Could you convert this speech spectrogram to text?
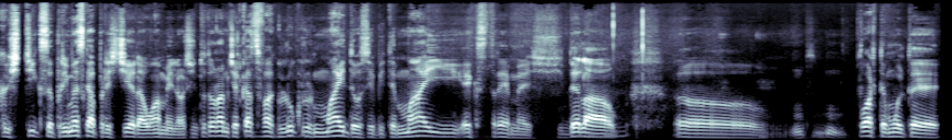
câștig, să primesc aprecierea oamenilor și întotdeauna am încercat să fac lucruri mai deosebite, mai extreme și de la uh, foarte multe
